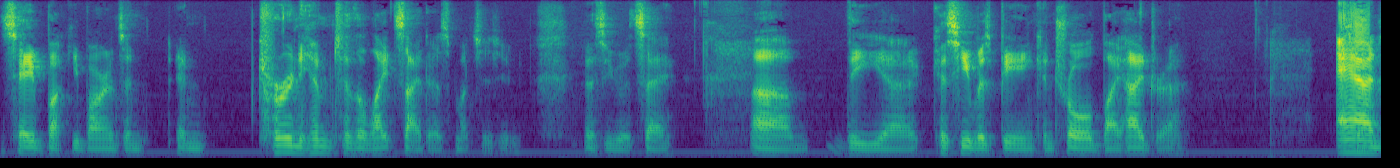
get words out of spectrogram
save Bucky Barnes and and turn him to the light side as much as you as you would say. Um, the because he was being controlled by Hydra. And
